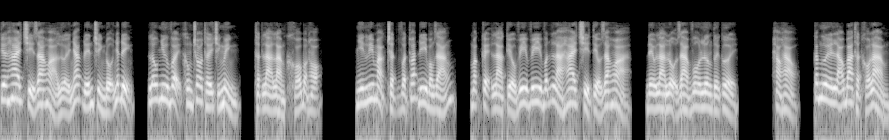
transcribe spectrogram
kia hai chỉ ra hỏa lười nhắc đến trình độ nhất định, lâu như vậy không cho thấy chính mình, thật là làm khó bọn họ. Nhìn ly mạc chật vật thoát đi bóng dáng, mặc kệ là kiểu vi vi vẫn là hai chỉ tiểu ra hỏa, đều là lộ ra vô lương tươi cười. Hảo hảo, các ngươi láo ba thật khó làm.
